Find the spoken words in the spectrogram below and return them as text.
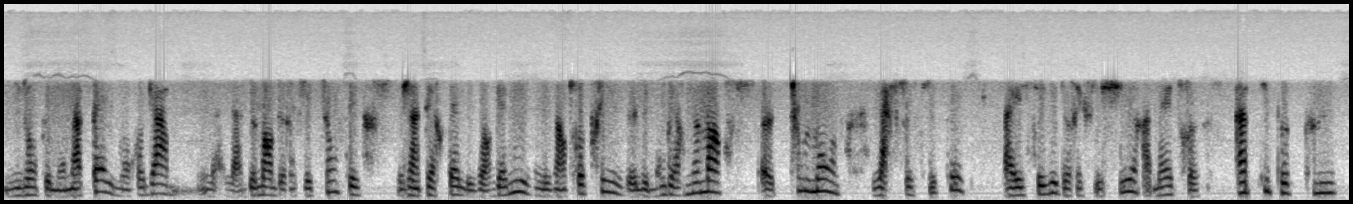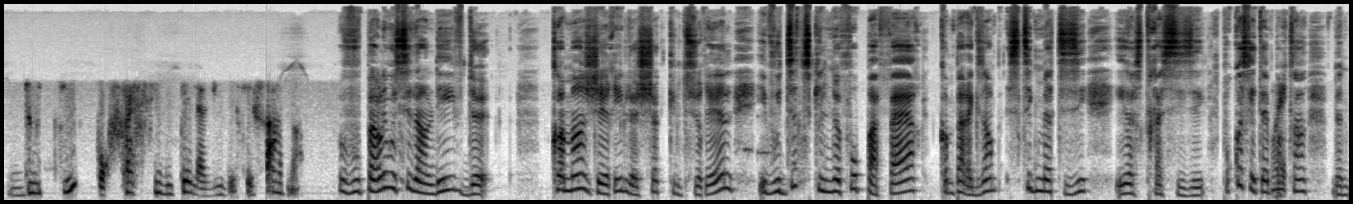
disons que mon appel, mon regard, la, demande de réflexion, c'est j'interpelle les organismes, les entreprises, les gouvernements, euh, tout le monde, la société, à essayer de réfléchir, à mettre un petit peu plus d'outils pour faciliter la vie de ces femmes. Vous parlez aussi dans le livre de comment gérer le choc culturel et vous dites ce qu'il ne faut pas faire, comme par exemple stigmatiser et ostraciser. Pourquoi c'est important de ne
